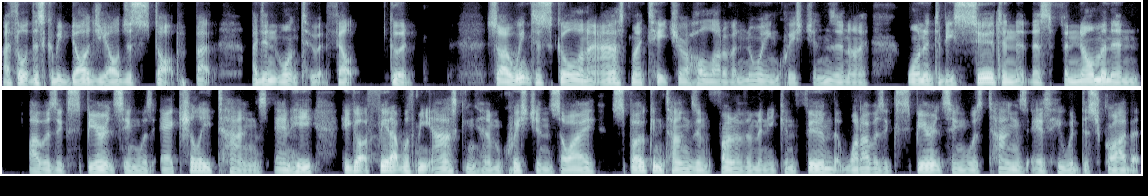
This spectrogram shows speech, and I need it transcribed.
I thought this could be dodgy. I'll just stop. But I didn't want to. It felt good. So I went to school and I asked my teacher a whole lot of annoying questions. And I wanted to be certain that this phenomenon I was experiencing was actually tongues. And he he got fed up with me asking him questions. So I spoke in tongues in front of him and he confirmed that what I was experiencing was tongues as he would describe it.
